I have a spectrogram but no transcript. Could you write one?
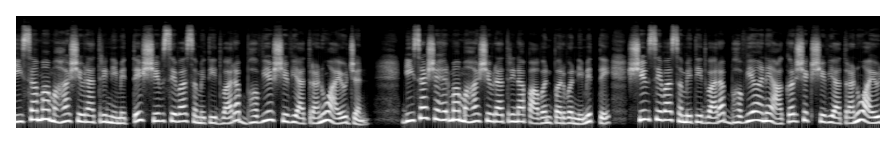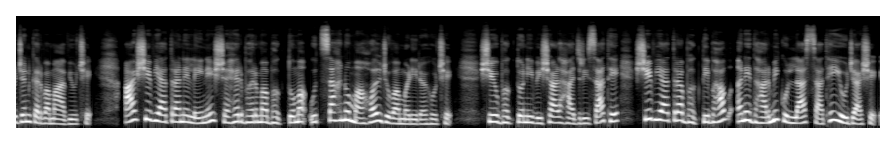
ડીસામાં મહાશિવરાત્રી નિમિત્તે શિવસેવા સમિતિ દ્વારા ભવ્ય શિવયાત્રાનું આયોજન. ડીસા શહેરમાં મહાશિવરાત્રીના પાવન પર્વ નિમિત્તે શિવસેવા સમિતિ દ્વારા ભવ્ય અને આકર્ષક શિવયાત્રાનું આયોજન કરવામાં આવ્યું છે. આ શિવયાત્રાને લઈને શહેરભરમાં ભક્તોમાં ઉત્સાહનો માહોલ જોવા મળી રહ્યો છે. શિવભક્તોની વિશાળ હાજરી સાથે શિવયાત્રા ભક્તિભાવ અને ધાર્મિક ઉલ્લાસ સાથે યોજાશે.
